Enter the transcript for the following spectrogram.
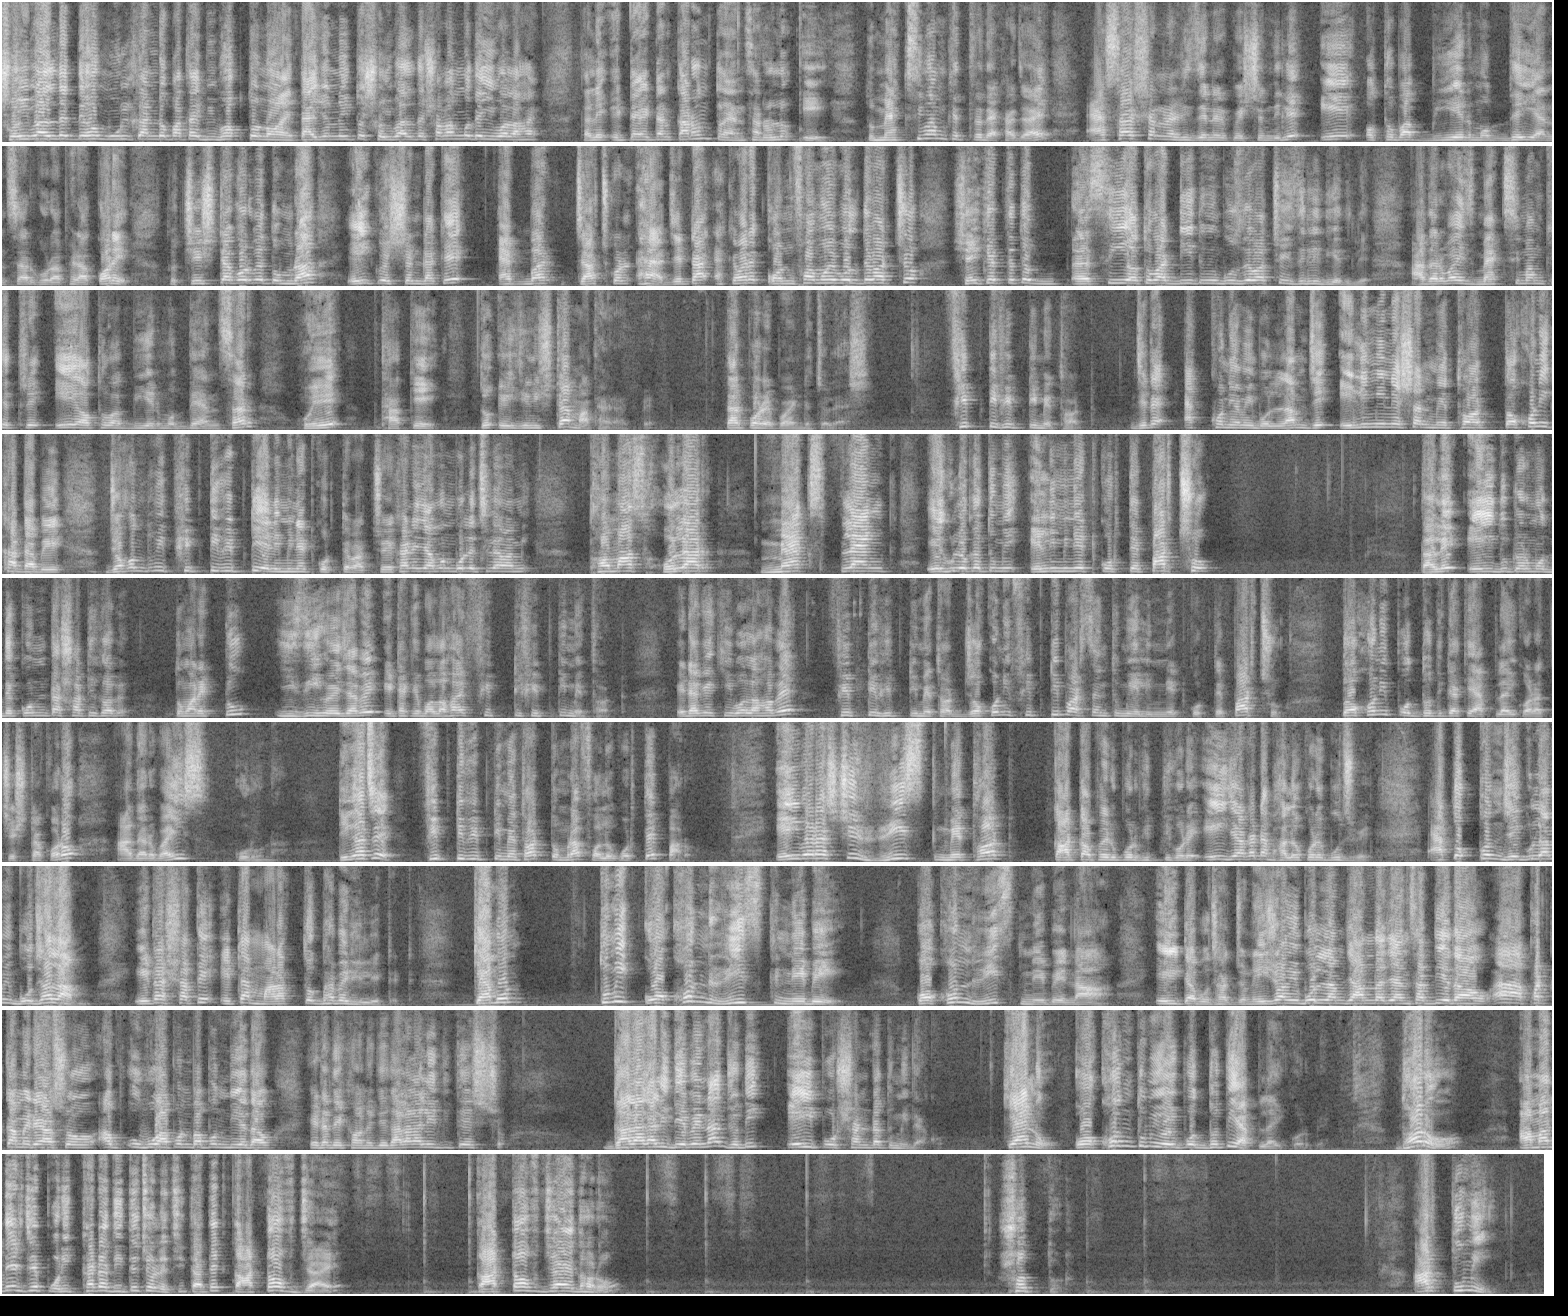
শৈবালদের দেহ মূল কাণ্ড পাতায় বিভক্ত নয়, তাই জন্যই তো শৈবালদের সমাঙ্গদেহী বলা হয়। তাহলে এটা এটার কারণ, তো অ্যান্সার হলো এ। তো ম্যাক্সিমাম ক্ষেত্রে দেখা যায়, অ্যাসারশন রিজনের কোয়েশ্চেন দিলে এ অথবা বি এর মধ্যেই অ্যান্সার ঘোরাফেরা করে। তো চেষ্টা করবে তোমরা এই কোয়েশ্চেনটাকে একবার জাজ করে হ্যাঁ যেটা একেবারে কনফার্ম হয়ে বলতে পারছ, সেই ক্ষেত্রে তো সি অথবা ডি তুমি বুঝতে পারছ ইজিলি দিয়ে দিলে। আদারওয়াইজ ম্যাক্সিমাম ক্ষেত্রে এ অথবা বি এর মধ্যে অ্যান্সার হয়ে থাকে। তো এই জিনিসটা মাথায় রাখবে। তারপরে পয়েন্টে চলে আসি। ফিফটি ফিফটি মেথড যেটা এক্ষুনি আমি বললাম যে এলিমিনেশন মেথড তখনই খাটাবে যখন তুমি ফিফটি ফিফটি এলিমিনেট করতে পারছ। এখানে যেমন বলেছিলাম আমি থমাস হোলার ম্যাক্স প্ল্যাঙ্ক এগুলোকে তুমি এলিমিনেট করতে পারছ। তাহলে এই দুটোর মধ্যে কোনটা সঠিক হবে? তোমার একটু ইজি হয়ে যাবে, এটাকে বলা হয় ফিফটি ফিফটি মেথড এটাকে কি বলা হবে? ফিফটি ফিফটি মেথড যখনই ফিফটি পার্সেন্ট তুমি এলিমিনেট করতে পারছ, তখনই পদ্ধতিটাকে অ্যাপ্লাই করার চেষ্টা করো আদারওয়াইজ করো না। ঠিক আছে? ফিফটি ফিফটি মেথড তোমরা ফলো করতে পারো। এইবার আসছে রিস্ক মেথড কাট অফের উপর ভিত্তি করে। এই জায়গাটা ভালো করে বুঝবে। এতক্ষণ যেগুলো আমি বোঝালাম, এটার সাথে এটা মারাত্মকভাবে রিলেটেড কেমন? তুমি কখন রিস্ক নেবে? কখন রিস্ক নেবে না? এইটা বোঝার জন্য। এই যে আমি বললাম যে আন্দাজে অ্যান্সার দিয়ে দাও। হ্যাঁ ফাটকা মেরে আসো উবু, আপন, বাপন দিয়ে দাও। এটা দেখে অনেকে গালাগালি দিতে এসছো। গালাগালি দেবে না যদি এই পোর্শনটা তুমি দেখো। কেন? কখন তুমি ওই পদ্ধতি অ্যাপ্লাই করবে? ধরো, আমাদের যে পরীক্ষাটা দিতে চলেছি, তাতে কাট অফ যায়। কাট অফ যায় ধরো সত্তর। আর তুমি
